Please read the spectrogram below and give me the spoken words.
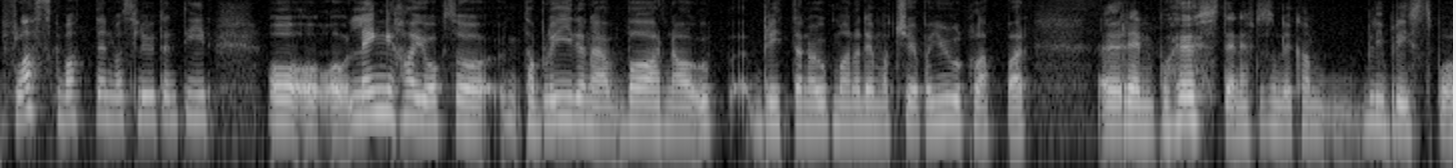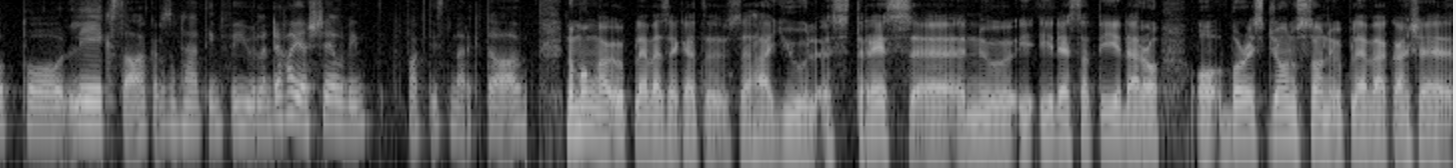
Flaskvatten var slut en tid och, och, och, länge har ju också tabloiderna varnat och upp, britterna uppmanat dem att köpa julklappar Eh, redan på hösten eftersom det kan bli brist på, på leksaker och sånt här inför julen. Det har jag själv inte faktiskt märkt av. No, många upplever säkert så här julstress eh, nu i, i, dessa tider och, och, Boris Johnson upplever kanske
